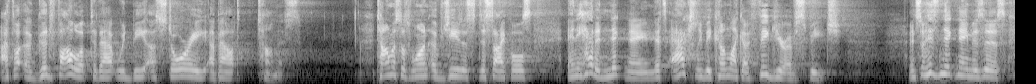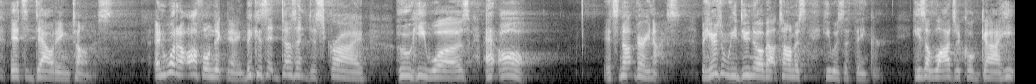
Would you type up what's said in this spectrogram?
I thought a good follow up to that would be a story about Thomas. Thomas was one of Jesus' disciples, and he had a nickname that's actually become like a figure of speech. And so his nickname is this it's Doubting Thomas. And what an awful nickname because it doesn't describe who he was at all. It's not very nice. But here's what we do know about Thomas he was a thinker. He's a logical guy. He,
